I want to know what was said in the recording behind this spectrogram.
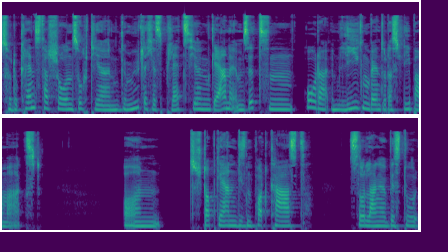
So, du kennst das schon, such dir ein gemütliches Plätzchen, gerne im Sitzen oder im Liegen, wenn du das lieber magst. Und stopp gerne diesen Podcast, so lange bis du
